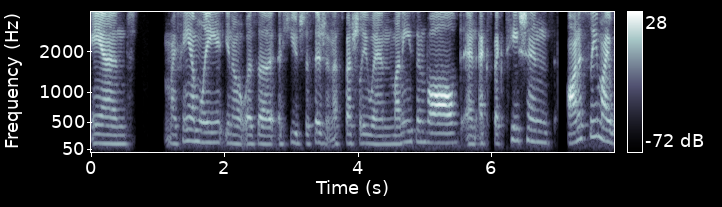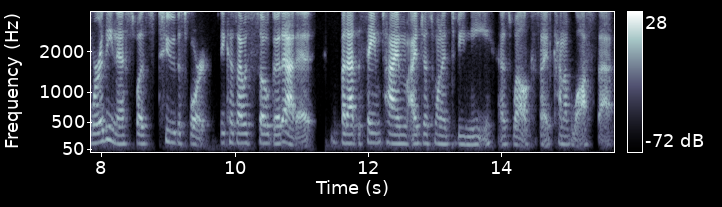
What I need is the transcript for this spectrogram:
and my family, you know, it was a, a, huge decision, especially when money's involved and expectations. Honestly, my worthiness was to the sport because I was so good at it. But at the same time, I just wanted to be me as well because I had kind of lost that.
